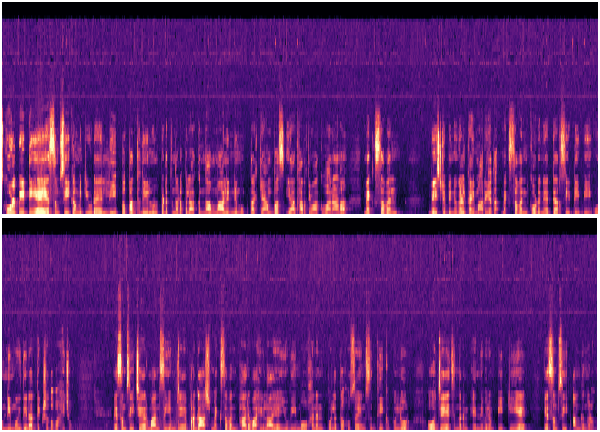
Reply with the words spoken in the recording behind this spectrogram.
School P T A S M C കമ്മിറ്റിയുടെ ലീപ്പ് പദ്ധതിയിൽ ഉൾപ്പെടുത്തി നടപ്പിലാക്കുന്ന മാലിന്യമുക്ത ക്യാമ്പസ് യാഥാർത്ഥ്യമാക്കുവാനാണ് മെക് സെവൻ വേസ്റ്റ് ബിന്നുകൾ കൈമാറിയത്. Mec seven coordinator C T P Unni Moideen അധ്യക്ഷത വഹിച്ചു. S M C chairman C M Jayaprakash mec seven ഭാരവാഹികളായ U V Mohanan Pulath Hussain Siddique Pullur O Jayachandran എന്നിവരും P T A S M C അംഗങ്ങളും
